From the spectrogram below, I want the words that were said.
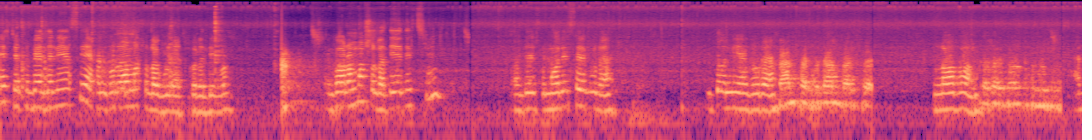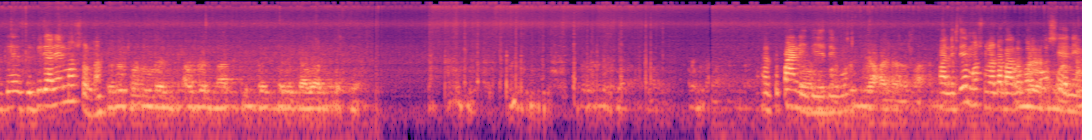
পেস্ট একটু বেঁধে নিয়েছি, এখন গুঁড়ো মশলাগুলো অ্যাড করে দিব। গরম মশলা দিয়ে দিচ্ছি। মরিচের গুঁড়া, ধনিয়া গুঁড়া, লবণ, আর দিয়েছি বিরিয়ানির মশলা। একটু পানি দিয়ে দেব। পানি দিয়ে মশলাটা ভালো করে কষিয়ে নেব।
